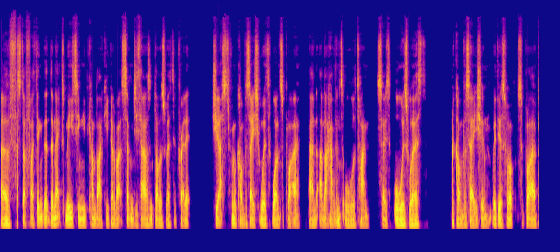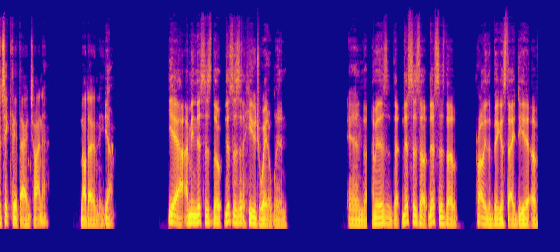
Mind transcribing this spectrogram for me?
of stuff. I think that the next meeting he'd come back, he got about $70,000 worth of credit just from a conversation with one supplier. And, and that happens all the time. So it's always worth a conversation with your supplier, particularly if they're in China. Not only. Yeah. Yeah. I mean, this is the, this is a huge way to win. And uh, I mean, this is the, this is a, this is the, probably the biggest idea of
